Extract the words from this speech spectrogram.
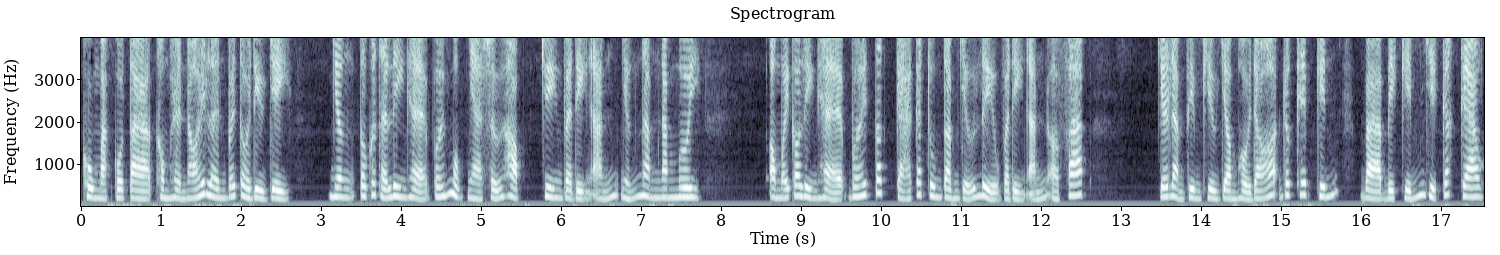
Khuôn mặt cô ta không hề nói lên với tôi điều gì, nhưng tôi có thể liên hệ với một nhà sử học chuyên về điện ảnh những năm 50. Ông ấy có liên hệ với tất cả các trung tâm dữ liệu và điện ảnh ở Pháp. Giới làm phim khiêu dâm hồi đó rất khép kín và bị kiểm duyệt gắt gao,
